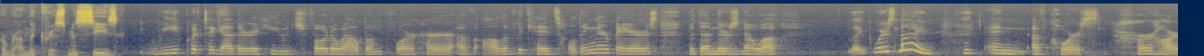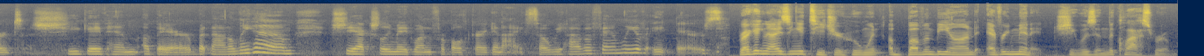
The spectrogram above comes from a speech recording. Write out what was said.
around the Christmas season we put together a huge photo album for her of all of the kids holding their bears, but then there's Noah, like, where's mine? And of course, her heart, she gave him a bear, but not only him, she actually made one for both Greg and I. So we have a family of eight bears. Recognizing a teacher who went above and beyond every minute she was in the classroom.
